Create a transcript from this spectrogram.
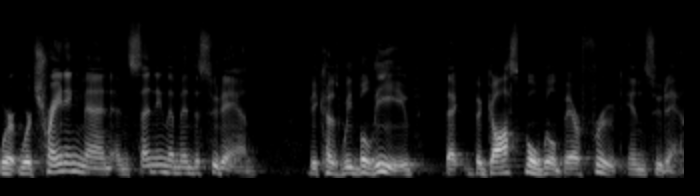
We're, we're training men and sending them into Sudan because we believe that the gospel will bear fruit in Sudan.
